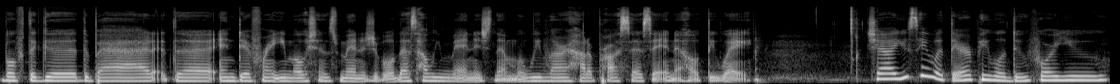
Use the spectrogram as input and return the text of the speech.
both the good, the bad, the indifferent emotions manageable. That's how we manage them when we learn how to process it in a healthy way. Child, you see what therapy will do for you?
